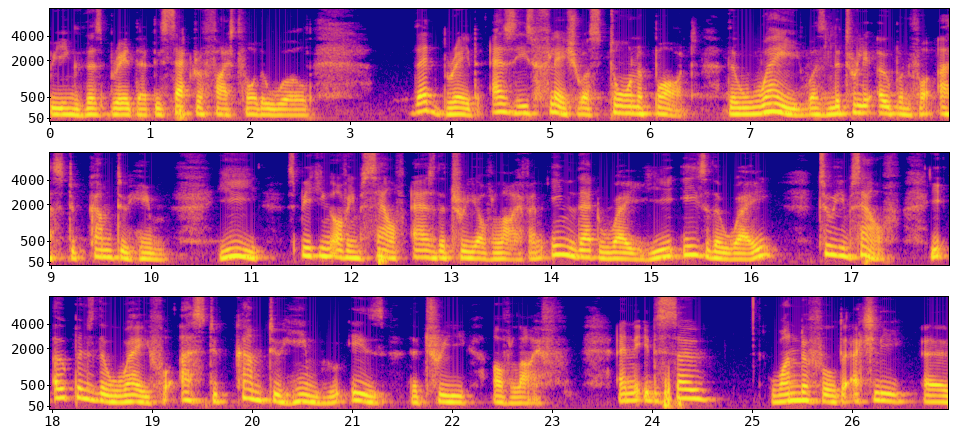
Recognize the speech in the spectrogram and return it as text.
being this bread that is sacrificed for the world. That bread, as his flesh was torn apart, the way was literally open for us to come to him. He, speaking of himself as the tree of life, and in that way, he is the way to himself. He opens the way for us to come to him who is the tree of life. And it is so wonderful to actually uh,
